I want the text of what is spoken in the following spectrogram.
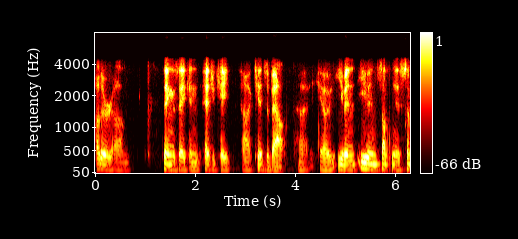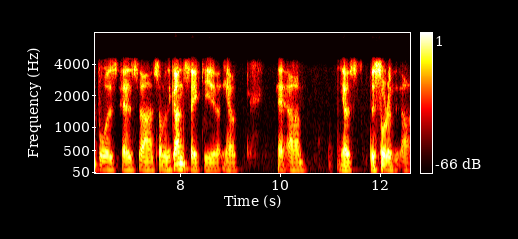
other um, things they can educate uh, kids about. Uh, you know, even even something as simple as as uh, some of the gun safety. Uh, you know, Eh, um, you know, the sort of, uh,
